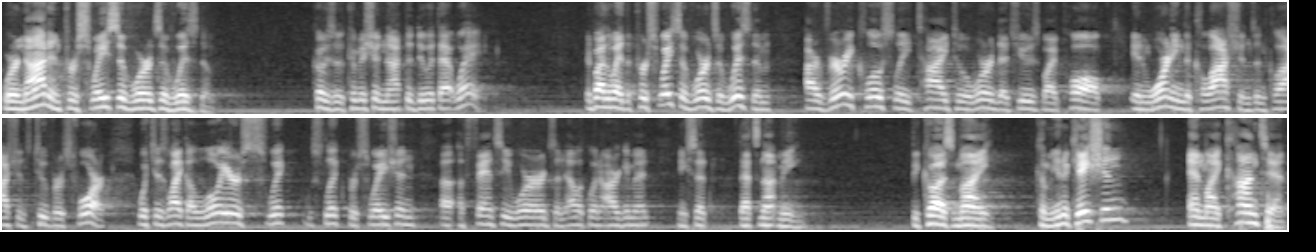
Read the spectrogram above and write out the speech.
were not in persuasive words of wisdom. Because the commission not to do it that way. And by the way, the persuasive words of wisdom are very closely tied to a word that's used by Paul in warning the Colossians in Colossians 2, verse 4, which is like a lawyer's slick, slick persuasion, uh, of fancy words, an eloquent argument. And he said, That's not me. Because my communication and my content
